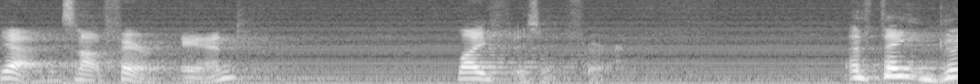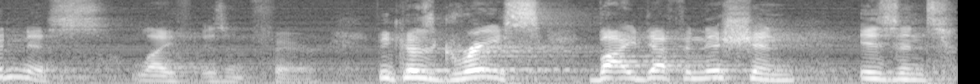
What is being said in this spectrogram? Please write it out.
yeah, it's not fair. And life isn't fair. And thank goodness life isn't fair. Because grace, by definition, isn't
